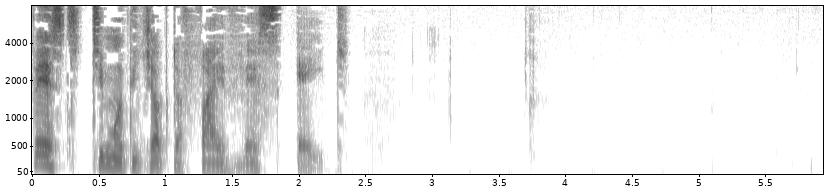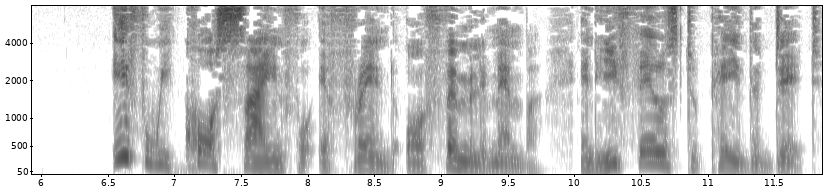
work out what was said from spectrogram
1 Timothy chapter 5 verse 8. If we co-sign for a friend or family member and he fails to pay the debt,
